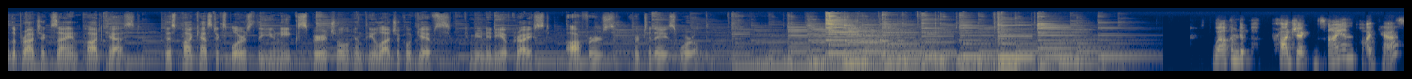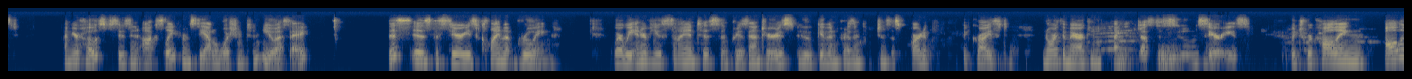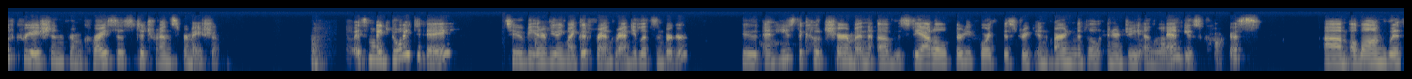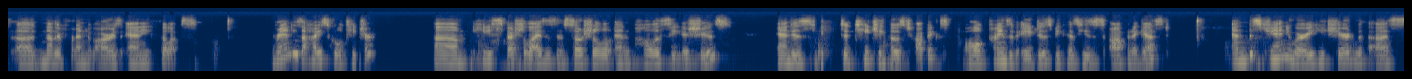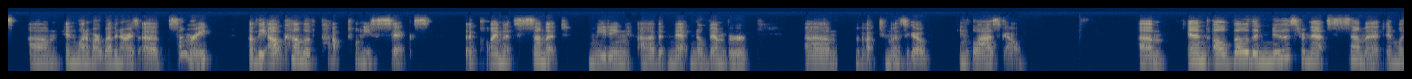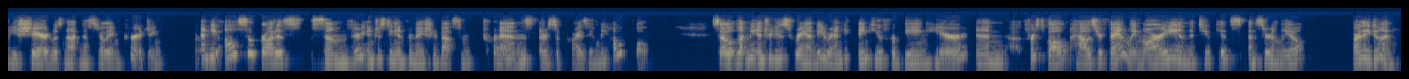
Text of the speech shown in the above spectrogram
To the Project Zion podcast. This podcast explores the unique spiritual and theological gifts Community of Christ offers for today's world. Welcome to Project Zion podcast. I'm your host, Susan Oxley from Seattle, Washington, USA. This is the series Climate Brewing, where we interview scientists and presenters who've given presentations as part of the Christ North American Climate Justice Zoom series, which we're calling All of Creation from Crisis to Transformation. It's my joy today to be interviewing my good friend, Randy Litzenberger, who, and he's the co-chairman of the Seattle 34th District Environmental Energy and Land Use Caucus, um, along with another friend of ours, Annie Phillips. Randy's a high school teacher. Um, he specializes in social and policy issues and is to teaching those topics, all kinds of ages, because he's often a guest. And this January, he shared with us um, in one of our webinars a summary of the outcome of COP26, the climate summit meeting uh, that met in November, um, about two months ago in Glasgow. Um, and although the news from that summit and what he shared was not necessarily encouraging, Randy also brought us some very interesting information about some trends that are surprisingly hopeful. So let me introduce Randy. Randy, thank you for being here. And uh, first of all, how's your family, Mari and the two kids, Spencer and Leo? How are they doing?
